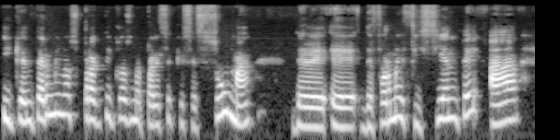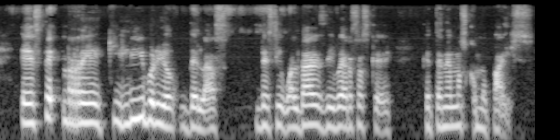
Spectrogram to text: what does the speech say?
y que en términos prácticos me parece que se suma eh, de, forma eficiente a este reequilibrio de las desigualdades diversas que, tenemos como país.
